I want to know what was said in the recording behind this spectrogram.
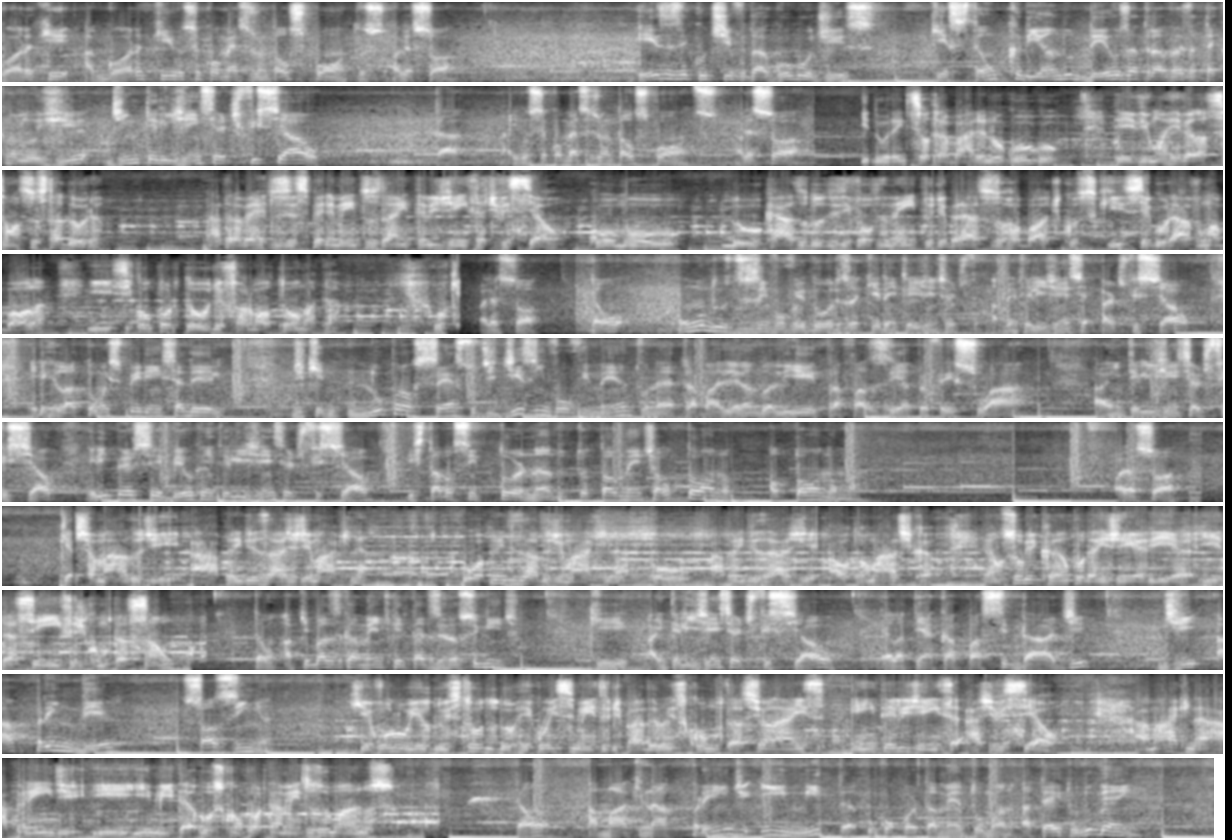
Agora que, agora que você começa a juntar os pontos, olha só. Ex-executivo da Google diz que estão criando Deus através da tecnologia de inteligência artificial, tá? Aí você começa a juntar os pontos. Olha só. E durante seu trabalho no Google, teve uma revelação assustadora através dos experimentos da inteligência artificial, como no caso do desenvolvimento de braços robóticos que seguravam uma bola e se comportou de forma autômata. Olha só, então um dos desenvolvedores aqui da inteligência, da inteligência artificial, ele relatou uma experiência dele, de que no processo de desenvolvimento, né, trabalhando ali para fazer aperfeiçoar a inteligência artificial, ele percebeu que a inteligência artificial estava se tornando totalmente autônomo, autônoma. Olha só, que é chamado de aprendizagem de máquina. O aprendizado de máquina, ou aprendizagem automática, é um subcampo da engenharia e da ciência de computação. Então, aqui basicamente o que ele está dizendo é o seguinte, que a inteligência artificial ela tem a capacidade de aprender sozinha que evoluiu do estudo do reconhecimento de padrões computacionais em inteligência artificial. A máquina aprende e imita os comportamentos humanos. Então, a máquina aprende e imita o comportamento humano. Até aí tudo bem.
